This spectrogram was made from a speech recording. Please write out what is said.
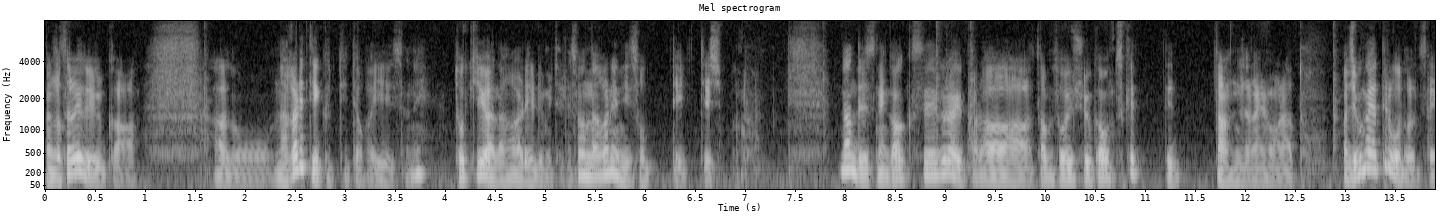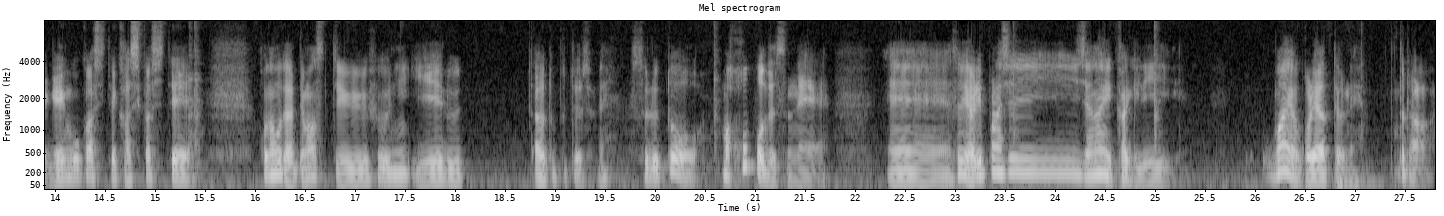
流されるというかあの流れていくって言った方がいいですよね時が流れるみたいなその流れに沿っていってしまうと。なんでですね学生ぐらいから多分そういう習慣をつけてたんじゃないのかなと。まあ、自分がやってることをですね言語化して可視化してこんなことやってますっていうふうに言えるアウトプットですよね。すると、まあ、ほぼですね、えーそれやりっぱなしじゃない限り前はこれやったよねだったら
